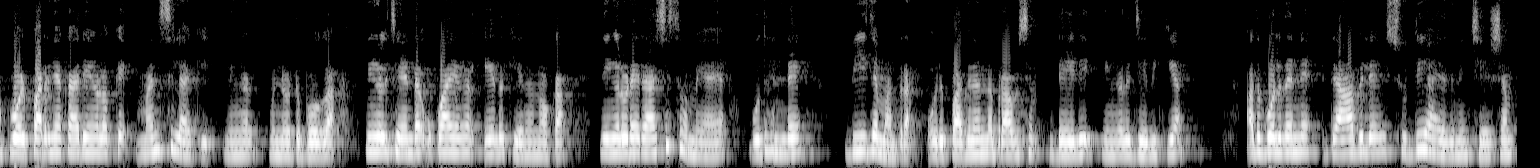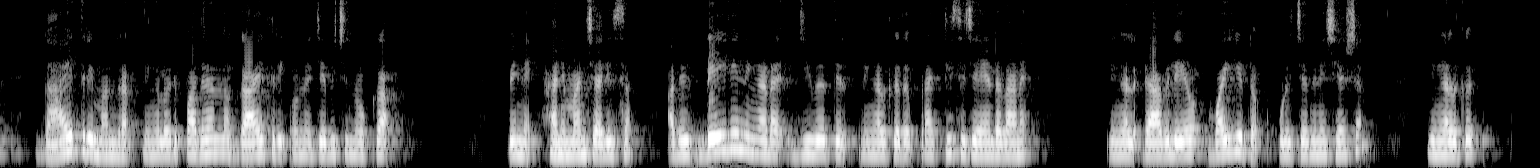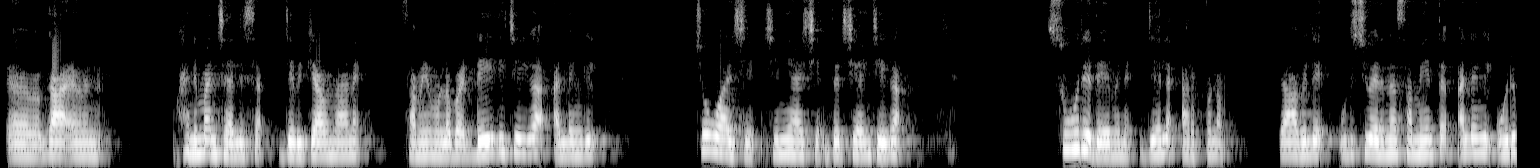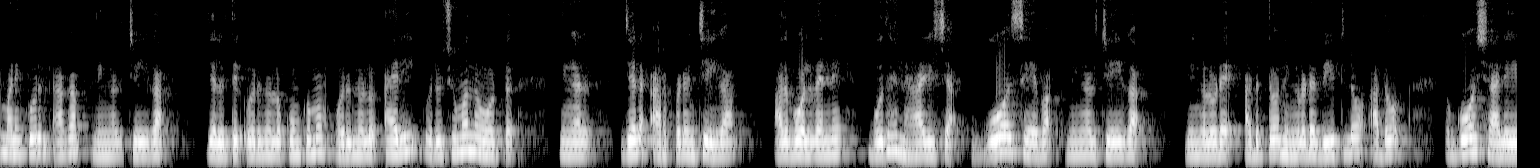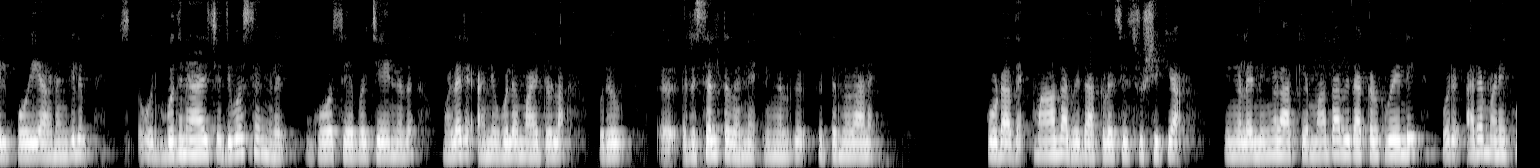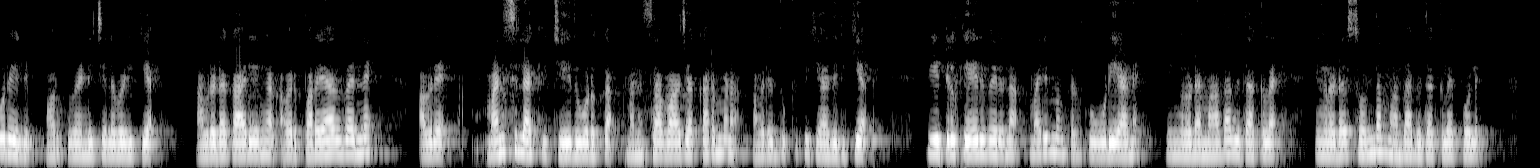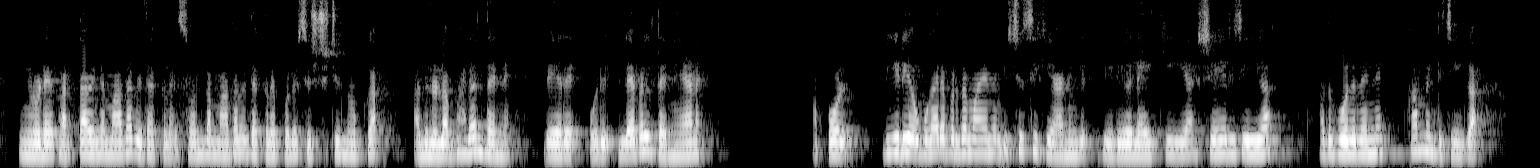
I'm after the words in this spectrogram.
അപ്പോൾ പറഞ്ഞ കാര്യങ്ങളൊക്കെ മനസ്സിലാക്കി നിങ്ങൾ മുന്നോട്ട് പോകുക നിങ്ങൾ ചെയ്യേണ്ട ഉപായങ്ങൾ ഏതൊക്കെയെന്ന് നോക്കാം. നിങ്ങളുടെ രാശിസ്വാമിയായ ബുധന്റെ ബീജമന്ത്രം ഒരു പതിനൊന്ന് പ്രാവശ്യം ഡെയിലി നിങ്ങൾ ജപിക്കുക. അതുപോലെ തന്നെ രാവിലെ ശുദ്ധിയായതിനു ശേഷം ഗായത്രി മന്ത്രം നിങ്ങളൊരു പതിനൊന്ന് ഗായത്രി ഒന്ന് ജപിച്ചു നോക്കുക. പിന്നെ ഹനുമാൻ ചാലീസ അത് ഡെയിലി നിങ്ങളുടെ ജീവിതത്തിൽ നിങ്ങൾക്കത് പ്രാക്ടീസ് ചെയ്യേണ്ടതാണ്. നിങ്ങൾ രാവിലെയോ വൈകിട്ടോ കുളിച്ചതിന് ശേഷം നിങ്ങൾക്ക് ഹനുമാൻ ചാലിസ ജപിക്കാവുന്നതാണ് സമയമുള്ളവർ ഡെയിലി ചെയ്യുക അല്ലെങ്കിൽ ചൊവ്വാഴ്ചയും ശനിയാഴ്ചയും തീർച്ചയായും ചെയ്യുക. സൂര്യദേവന് ജല അർപ്പണം. രാവിലെ ഉദിച്ചു വരുന്ന സമയത്ത് അല്ലെങ്കിൽ ഒരു മണിക്കൂറിനകം നിങ്ങൾ ചെയ്യുക. ജലത്തിൽ ഒരു നുള്ളു കുങ്കുമം ഒരു നുള്ളു അരി ഒരു ചുമന്ന ഓട്ട് നിങ്ങൾ ജല അർപ്പണം ചെയ്യുക. അതുപോലെ തന്നെ ബുധനാഴ്ച ഗോസേവ നിങ്ങൾ ചെയ്യുക. നിങ്ങളുടെ അടുത്തോ നിങ്ങളുടെ വീട്ടിലോ അതോ ഗോശാലയിൽ പോയി ആണെങ്കിലും ബുധനാഴ്ച ദിവസങ്ങളിൽ ഗോസേവ ചെയ്യുന്നത് വളരെ അനുകൂലമായിട്ടുള്ള ഒരു റിസൾട്ട് തന്നെ നിങ്ങൾക്ക് കിട്ടുന്നതാണ്. കൂടാതെ മാതാപിതാക്കളെ ശുശ്രൂഷിക്കുക നിങ്ങളെ നിങ്ങളാക്കിയ മാതാപിതാക്കൾക്ക് വേണ്ടി ഒരു അരമണിക്കൂറേലും അവർക്ക് വേണ്ടി ചിലവഴിക്കുക. അവരുടെ കാര്യങ്ങൾ അവർ പറയാതെ തന്നെ അവരെ മനസ്സിലാക്കി ചെയ്തു കൊടുക്കുക. മനസ്സാവാച കർമ്മണ അവരെ ദുഃഖിപ്പിക്കാതിരിക്കുക. വീട്ടിൽ കയറി വരുന്ന മരുമക്കൾ കൂടിയാണ് നിങ്ങളുടെ മാതാപിതാക്കളെ നിങ്ങളുടെ സ്വന്തം മാതാപിതാക്കളെ പോലെ. നിങ്ങളുടെ ഭർത്താവിന്റെ മാതാപിതാക്കളെ സ്വന്തം മാതാപിതാക്കളെ പോലെ സൃഷ്ടിച്ചു നോക്കുക. അതിനുള്ള ഫലം തന്നെ വേറെ ഒരു ലെവൽ തന്നെയാണ്. അപ്പോൾ വീഡിയോ ഉപകാരപ്രദമായെന്ന് വിശ്വസിക്കുകയാണെങ്കിൽ വീഡിയോ ലൈക്ക് ചെയ്യുക ഷെയർ ചെയ്യുക. അതുപോലെ തന്നെ കമന്റ് ചെയ്യുക.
